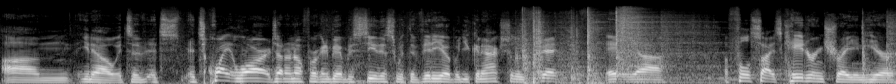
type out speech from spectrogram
Um, you know, it's, a, it's, it's quite large. I don't know if we're going to be able to see this with the video, but you can actually fit a, uh, a full-size catering tray in here.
